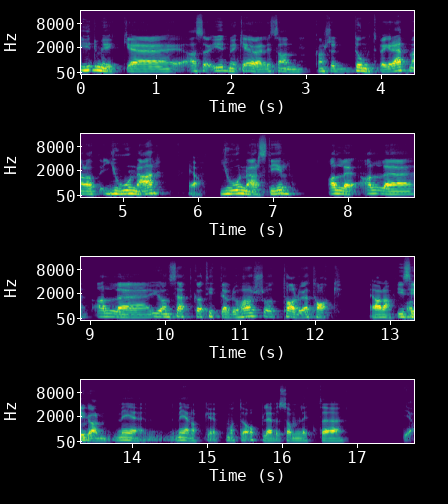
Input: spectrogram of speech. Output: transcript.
ydmyk eh, Altså ydmyk er jo et litt sånn kanskje dumt begrep, men at jordnær ja. Jordnær stil. Alle, alle, alle, uansett hva tittel du har, så tar du et tak ja da. i Seagarden. Vi, er nok på en måte oppleves som litt uh, ja,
